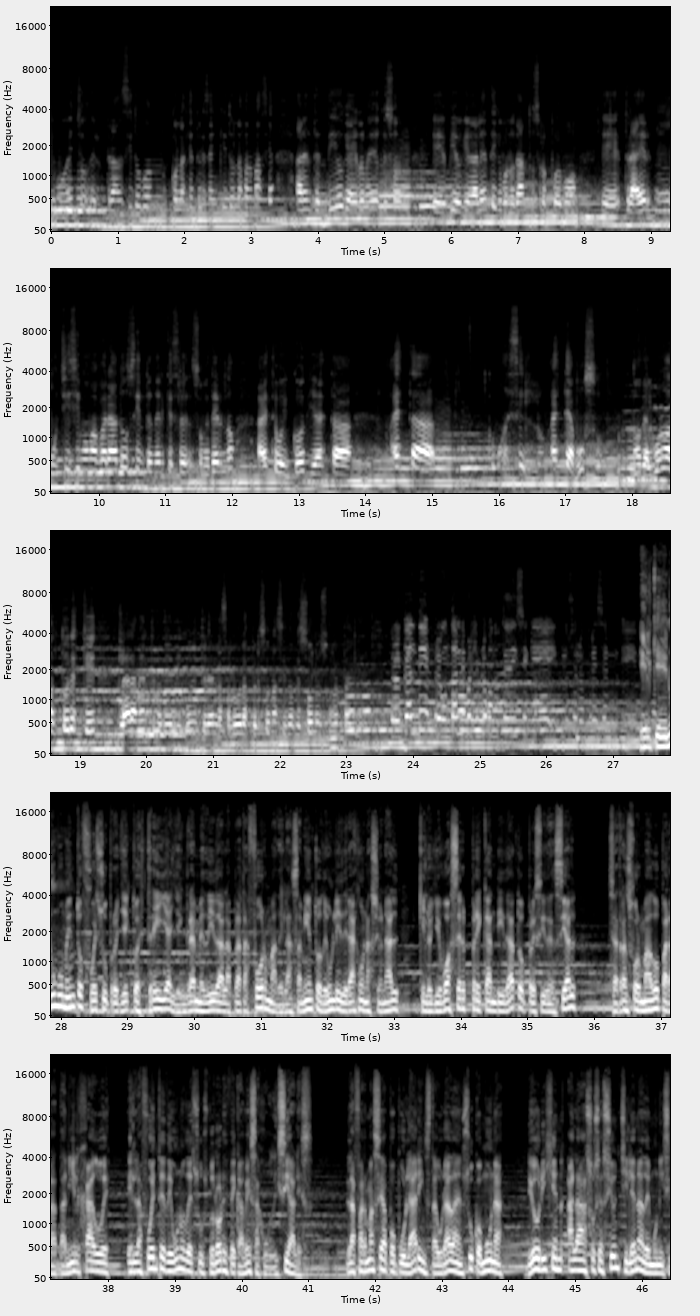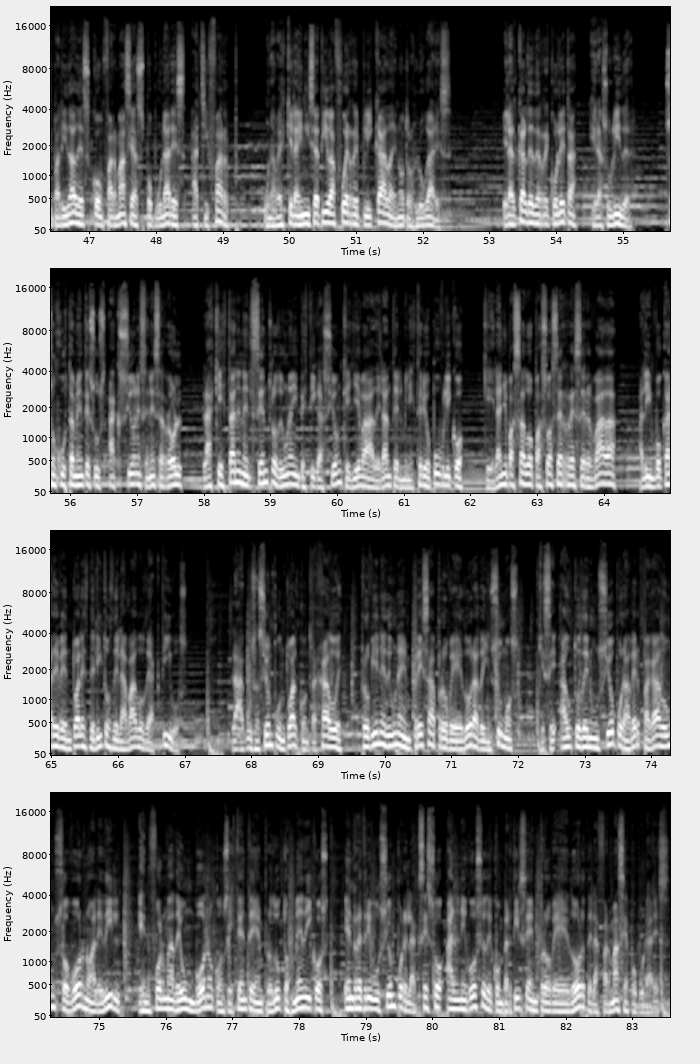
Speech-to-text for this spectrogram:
hemos hecho el tránsito con, con, la gente que se ha inscrito en la farmacia, han entendido que hay remedios que son eh, bioequivalentes y que por lo tanto se los podemos eh, traer muchísimo más baratos sin tener que someternos a este boicot y a esta, a esta, ¿cómo decirlo?, a este abuso ¿no? de algunos actores que claramente no tienen ningún interés en la salud de las personas, sino que solo en su rentabilidad. Pero alcalde, preguntarle, por ejemplo, cuando usted dice que incluso le ofrecen... Eh, el que en un momento fue su proyecto estrella y en gran medida la plataforma de lanzamiento de un liderazgo nacional que lo llevó a ser precandidato presidencial, se ha transformado para Daniel Jadue en la fuente de uno de sus dolores de cabeza judiciales. La farmacia popular instaurada en su comuna dio origen a la Asociación Chilena de Municipalidades con Farmacias Populares Achifarp, una vez que la iniciativa fue replicada en otros lugares. El alcalde de Recoleta era su líder. Son justamente sus acciones en ese rol las que están en el centro de una investigación que lleva adelante el Ministerio Público, que el año pasado pasó a ser reservada al invocar eventuales delitos de lavado de activos. La acusación puntual contra Jadwe proviene de una empresa proveedora de insumos que se autodenunció por haber pagado un soborno al edil en forma de un bono consistente en productos médicos en retribución por el acceso al negocio de convertirse en proveedor de las farmacias populares.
